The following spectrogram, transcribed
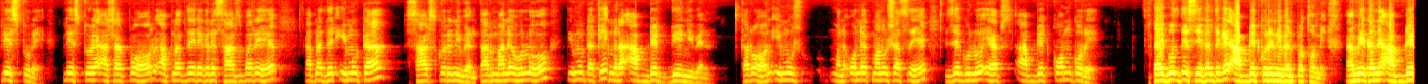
প্লে স্টোরে প্লে স্টোরে আসার পর আপনাদের এখানে সার্চ বারে আপনাদের ইমোটা সার্চ করে নেবেন। তার মানে হলো ইমোটাকে আপনারা আপডেট দিয়ে নেবেন। কারণ ইমো মানে অনেক মানুষ আছে যেগুলো অ্যাপস আপডেট কম করে। তাই বলতেছি, এখান থেকে আপডেট করে নেবেন প্রথমে। আমি এখানে আপডেট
